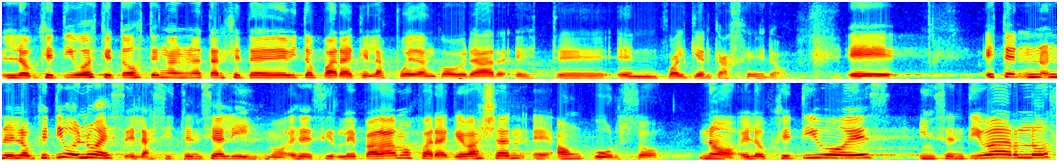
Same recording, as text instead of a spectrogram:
el objetivo es que todos tengan una tarjeta de débito para que las puedan cobrar este, en cualquier cajero. Eh, este, el objetivo no es el asistencialismo, es decir, le pagamos para que vayan a un curso. No, el objetivo es incentivarlos,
